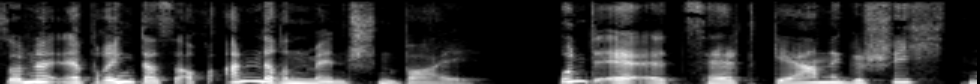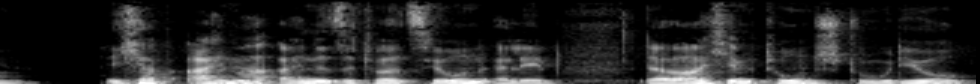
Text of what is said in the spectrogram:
sondern er bringt das auch anderen Menschen bei. Und er erzählt gerne Geschichten. Ich habe einmal eine Situation erlebt. Da war ich im Tonstudio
